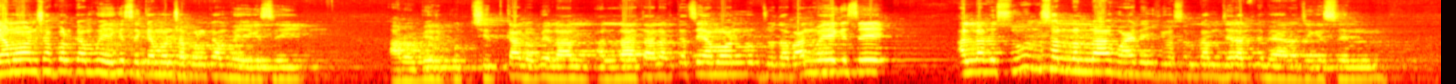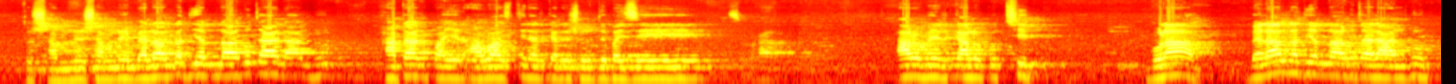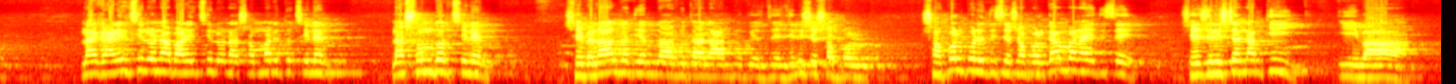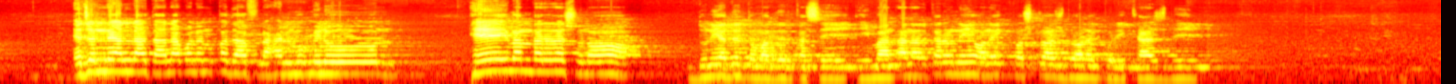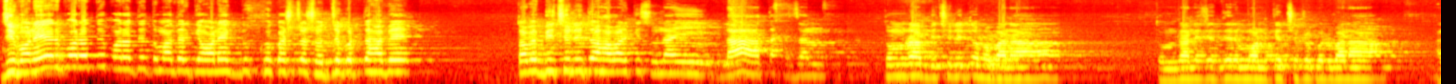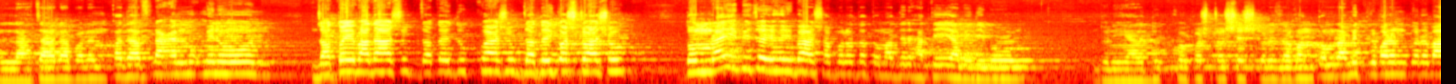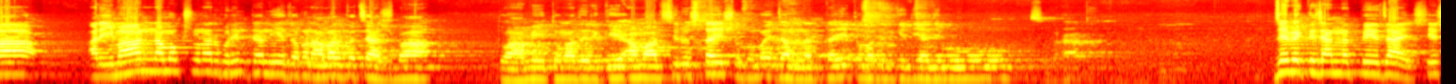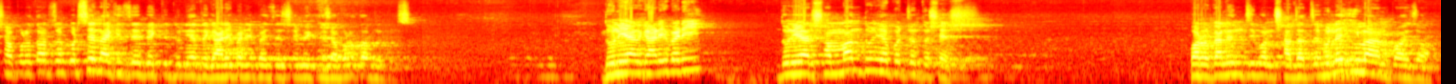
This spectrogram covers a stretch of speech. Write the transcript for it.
কেমন সফল কাম হয়ে গেছে, কেমন সফল কাম হয়ে গেছে? আরবের কুচ্ছিত কালো বেলাল আল্লাহ তালার কাছে এমন মর্যাদাবান হয়ে গেছে। আল্লাহ রসুল ওয়াসাল্লাম যে রাত্রে মেয়ারাজে গেছেন। তো সামনে সামনে বেলাল রাদিয়াল্লাহু আল্লাহ আনহুর হাঁটার পায়ের আওয়াজ তিনার কানে শুনতে পাইছে। আরবের কালো কুচ্ছিত গোলাম বেলাল রাদিয়াল্লাহু তাআলা আনহু না গাড়ি ছিল, না বাড়ি ছিল, না সম্মানিত ছিলেন, না সুন্দর ছিলেন। সে বেলাল রাজি আল্লাহ আনহুকে যে জিনিসে সফল সফল করে দিছে, সফল কাম বানাই দিছে, সেই জিনিসটার নাম কি? ইমা এজন্য আল্লাহ তাআলা বলেন, কদ আফলাহাল মুমিনুন। হে ইমানদারেরা শোনো, দুনিয়াতে তোমাদের কাছে ইমান আনার কারণে অনেক কষ্ট আসবে, অনেক পরীক্ষা আসবে। জীবনের পরতে পরতে তোমাদেরকে অনেক দুঃখ, কষ্ট সহ্য করতে হবে। তবে বিচলিত হওয়ার কিছু নাই। তোমরা বিচলিত হবা না। তোমরা নিজেদের মনকে ছোট করবা না। আল্লাহ বলেন, কদ যতই বাধা আসুক, যতই দুঃখ আসুক, যতই কষ্ট আসুক, তোমরাই বিজয় হইবা, সফলতা তোমাদের হাতে আমি দিব। দুনিয়ার দুঃখ, কষ্ট শেষ করে যখন তোমরা মৃত্যুবরণ করবা আর ইমান নামক সোনার হরিণটা নিয়ে যখন আমার কাছে আসবা, তো আমি তোমাদেরকে আমার চিরস্থায়ী সুখময় জান্নাতটাই তোমাদেরকে দিয়ে দিব। যে ব্যক্তি জান্নাত পেয়ে যায়, সে সফলতা অর্জন করছে নাকি যে ব্যক্তি দুনিয়াতে গাড়ি বাড়ি পাইছে, সে ব্যক্তি সফলতা অর্জন করছে? দুনিয়ার গাড়ি বাড়ি, দুনিয়ার সম্মান দুনিয়া পর্যন্ত শেষ। পরকালীন জীবন সাজাতে হলে ইমান প্রয়োজন।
